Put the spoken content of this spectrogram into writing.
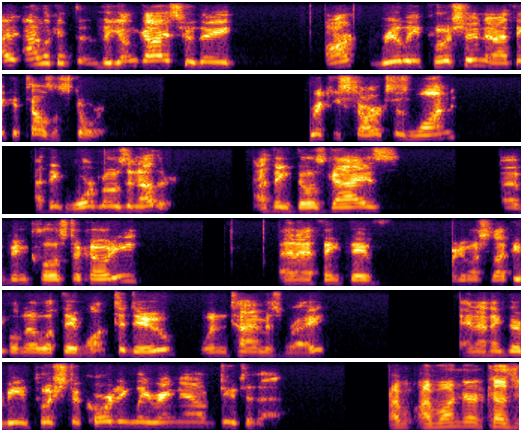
I, I look at the, the young guys who they aren't really pushing, and I think it tells a story. Ricky Starks is one. I think Wardlow's another. I think those guys have been close to Cody, and I think they've pretty much let people know what they want to do when time is right. And I think they're being pushed accordingly right now due to that. I, I wonder because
